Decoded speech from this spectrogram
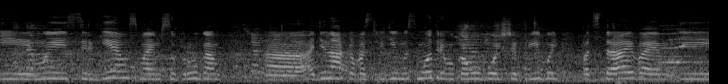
И мы с Сергеем, с моим супругом, э, одинаково следим и смотрим, у кого больше прибыль, подстраиваем и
